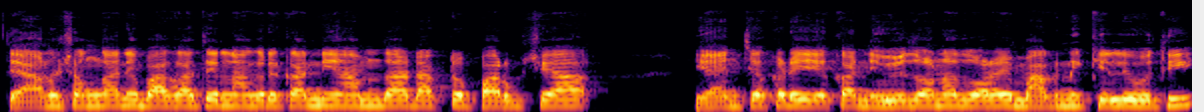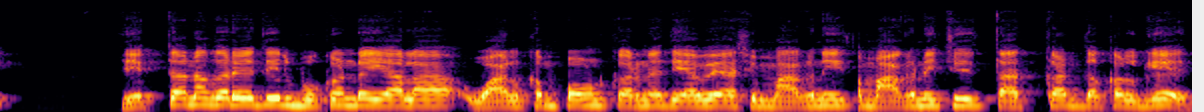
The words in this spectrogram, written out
त्या अनुषंगाने भागातील नागरिकांनी आमदार डॉक्टर फारुख शाह यांच्याकडे एका निवेदनाद्वारे मागणी केली होती. एकतानगर येथील भूखंड याला वाल कंपाऊंड करण्यात यावे अशी मागणी मागणीची तात्काळ दखल घेत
